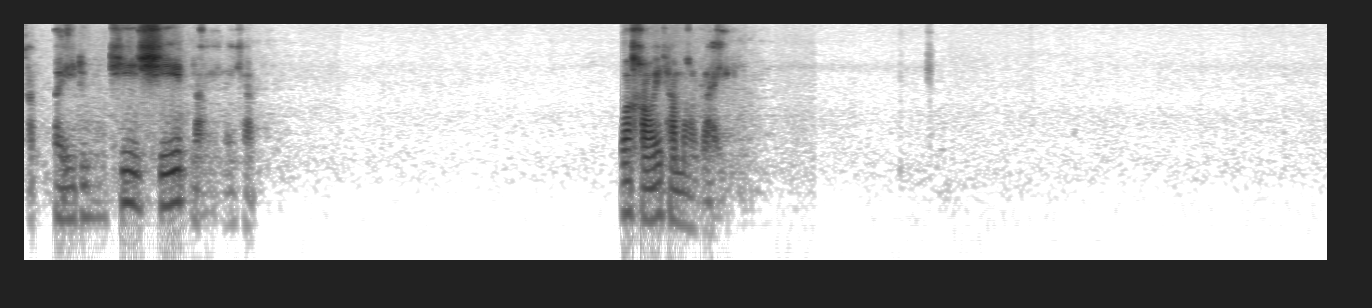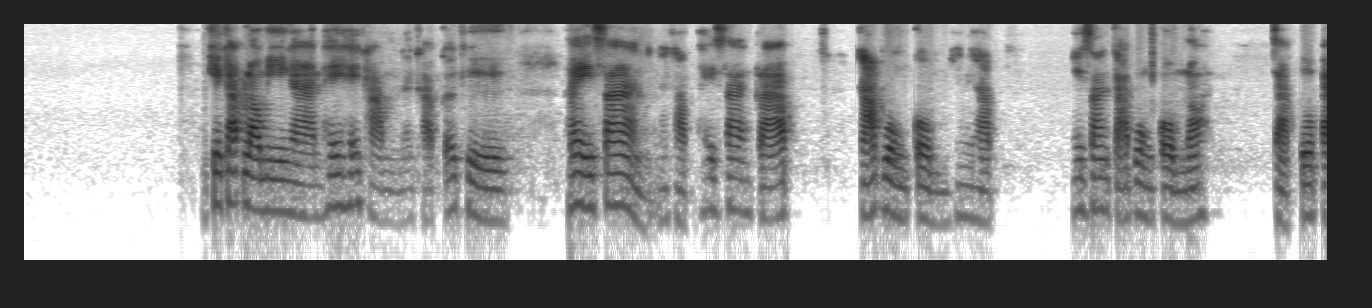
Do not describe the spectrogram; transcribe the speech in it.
กลับ ไปดูที่ชีตหน่อยนะครับ ว่าเขาให้ทำอะไรโอเคครับ เรามีงานให้ให้ทำนะครับ ก็คือให้สร้างนะครับ ให้สร้างกราฟกราฟวงกลมใช่ไหมครับ ให้สร้างกราฟวงกลมเนาะจากตัวแปร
